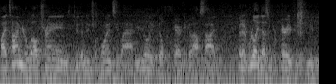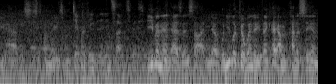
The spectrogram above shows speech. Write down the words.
by the time you're well trained through the Neutral Buoyancy Lab, you really feel prepared to go outside. But it really doesn't prepare you for the view that you have. It's just amazing Different even than inside the space. even in, as inside. You know, when you look through a window, you think, hey, I'm kind of seeing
